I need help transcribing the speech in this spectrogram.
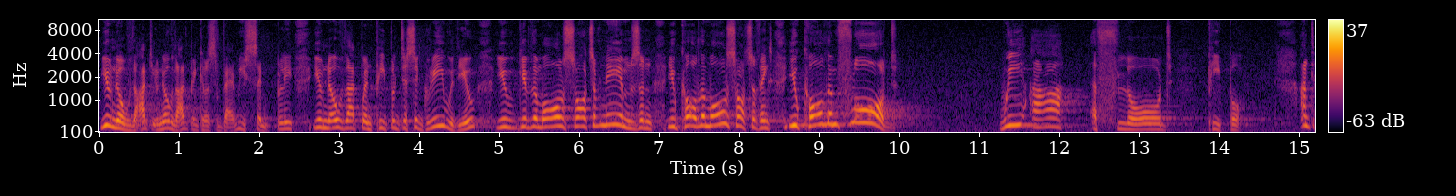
You know that, you know that because very simply, you know that when people disagree with you, you give them all sorts of names and you call them all sorts of things. You call them flawed. We are a flawed people. And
